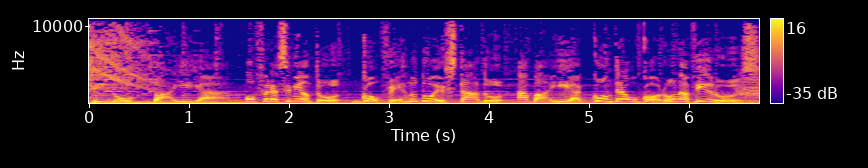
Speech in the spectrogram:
Giro Bahia. Oferecimento: Governo do Estado. A Bahia contra o coronavírus.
